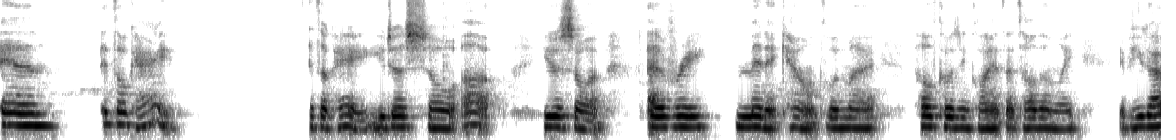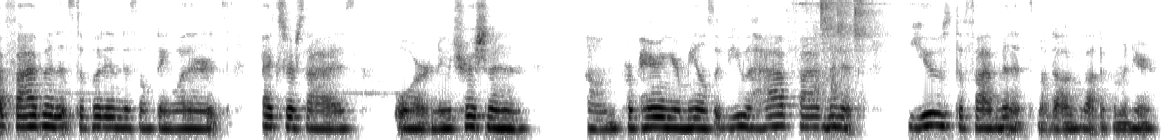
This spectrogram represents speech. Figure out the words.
And it's okay it's okay. You just show up. You just show up. Every minute counts. With my health coaching clients, I tell them, like, if you got five minutes to put into something, whether it's exercise or nutrition, um, preparing your meals, if you have five minutes, use the five minutes. My dog's about to come in here.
